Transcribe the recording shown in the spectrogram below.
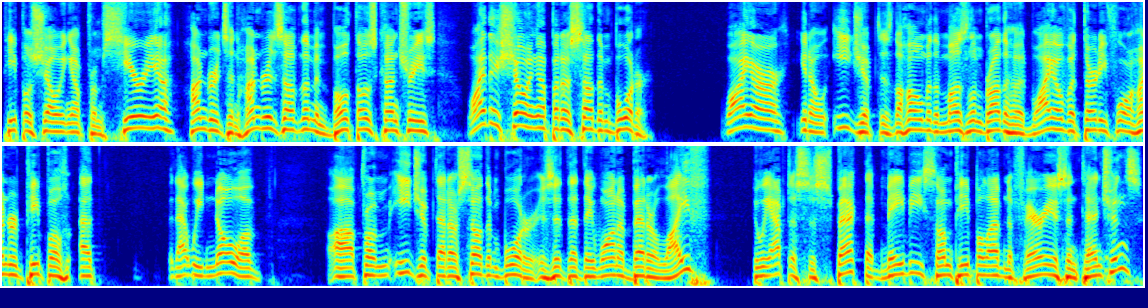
people showing up from Syria, hundreds and hundreds of them in both those countries. Why are they showing up at our southern border? Why are, you know, Egypt is the home of the Muslim Brotherhood? Why over 3,400 people at that we know of uh, from Egypt at our southern border? Is it that they want a better life? Do we have to suspect that maybe some people have nefarious intentions?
